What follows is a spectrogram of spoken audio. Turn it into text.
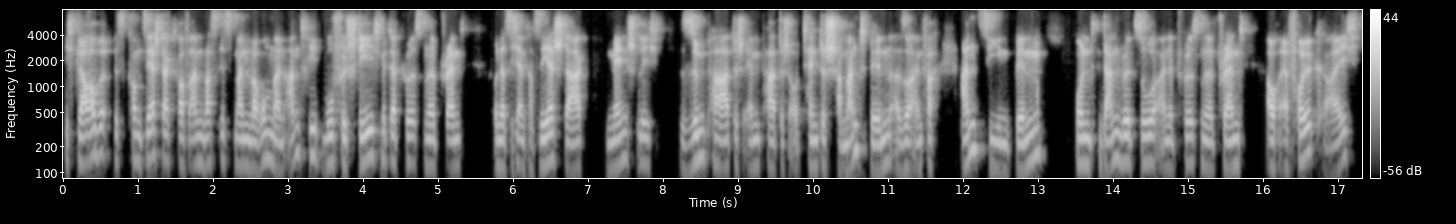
ich glaube, es kommt sehr stark darauf an, was ist mein Warum, mein Antrieb, wofür stehe ich mit der Personal Brand und dass ich einfach sehr stark menschlich, sympathisch, empathisch, authentisch, charmant bin, also einfach anziehend bin. Und dann wird so eine Personal Brand auch erfolgreich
